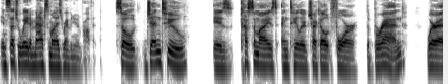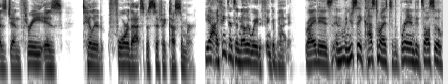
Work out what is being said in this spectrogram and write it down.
in such a way to maximize revenue and profit. So Gen 2 is customized and tailored checkout for the brand, whereas Gen 3 is tailored for that specific customer. Yeah, I think that's another way to think about it, right? Is and when you say customized to the brand, it's also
